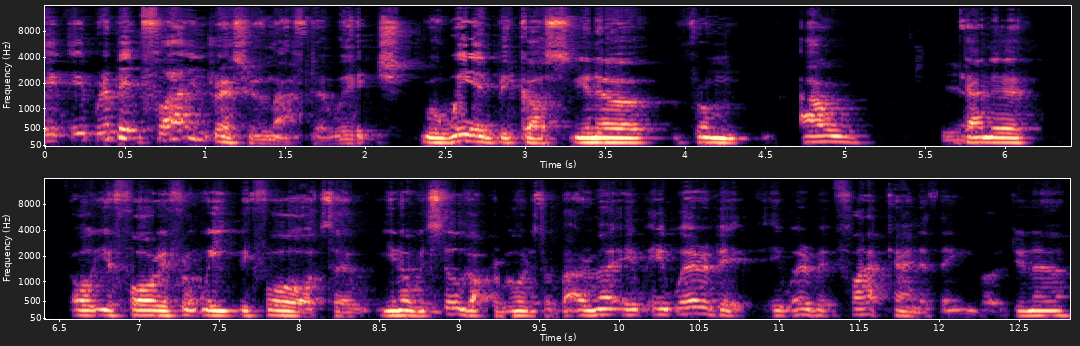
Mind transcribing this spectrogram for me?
It, it were a bit flat in dressing room after, which were weird because you know from how kind of all euphoria from week before to you know we'd still got promoted stuff, but I remember it, it were a bit it were a bit flat kind of thing. But you know,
